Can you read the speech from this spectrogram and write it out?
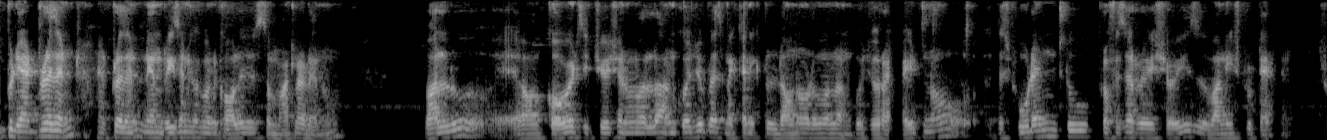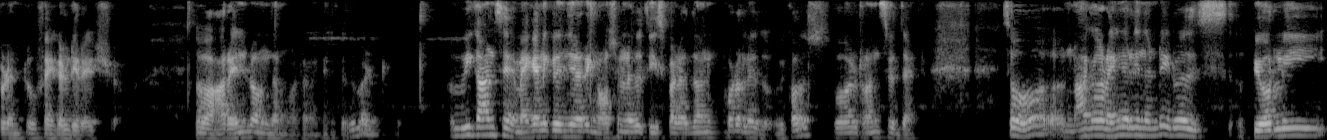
ఇప్పుడు అట్ ప్రజెంట్ అట్ ప్రజెంట్ నేను రీసెంట్గా కొన్ని కాలేజెస్తో మాట్లాడాను. వాళ్ళు కోవిడ్ సిచ్యువేషన్ వల్ల అనుకోవచ్చు ప్లస్ మెకానికల్ డౌన్ అవడం వల్ల అనుకోవచ్చు. Right no the student to professor ratio is one is to ten student to faculty ratio so ఆ రేంజ్లో ఉందన్నమాట mechanical but we can say mechanical engineering అవసరం లేదు తీసి పడేద్దాం అని కూడా లేదు. Because world runs with that so నాకు అక్కడ ఏం జరిగిందంటే ఇట్ వాజ్ ప్యూర్లీ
